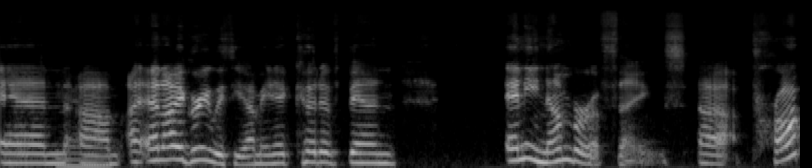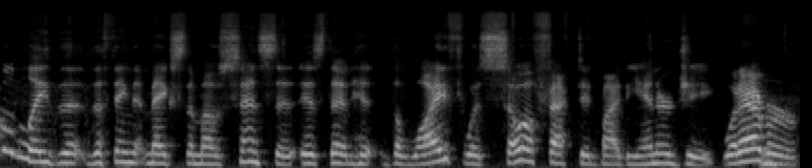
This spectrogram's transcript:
And yeah. um, I, and I agree with you. I mean, it could have been any number of things. Uh, probably the the thing that makes the most sense is that his, the wife was so affected by the energy, whatever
